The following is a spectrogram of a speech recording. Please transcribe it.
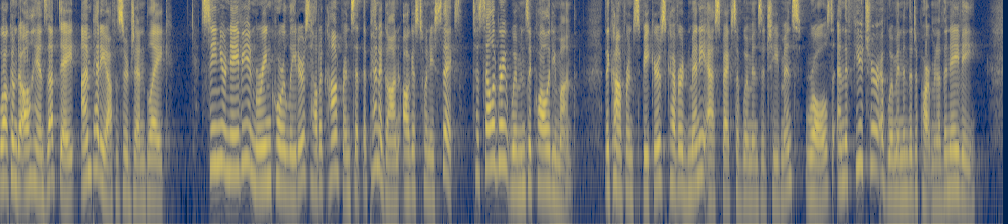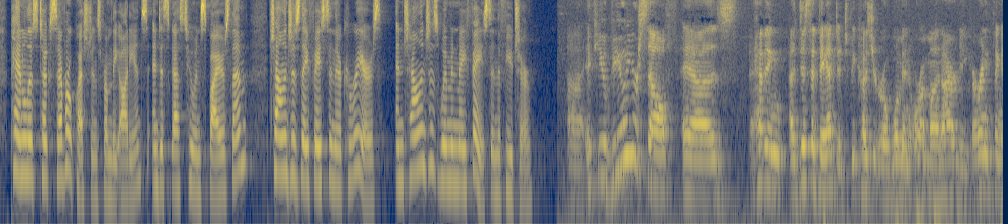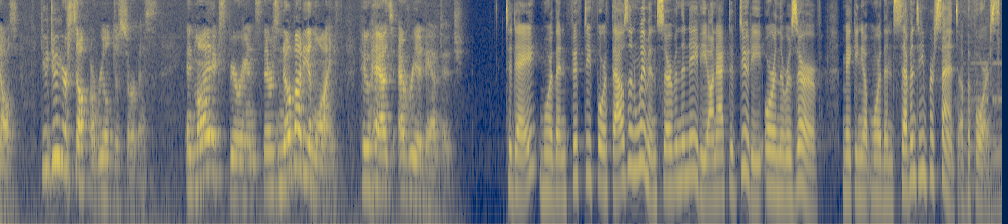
Welcome to All Hands Update. I'm Petty Officer Jen Blake. Senior Navy and Marine Corps leaders held a conference at the Pentagon August 26th to celebrate Women's Equality Month. The conference speakers covered many aspects of women's achievements, roles, and the future of women in the Department of the Navy. Panelists took several questions from the audience and discussed who inspires them, challenges they faced in their careers, and challenges women may face in the future. Uh, if you view yourself as having a disadvantage because you're a woman or a minority or anything else, you do yourself a real disservice. In my experience, there's nobody in life who has every advantage. Today, more than 54,000 women serve in the Navy on active duty or in the reserve, making up more than 17% of the force.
